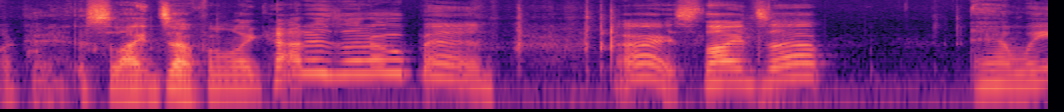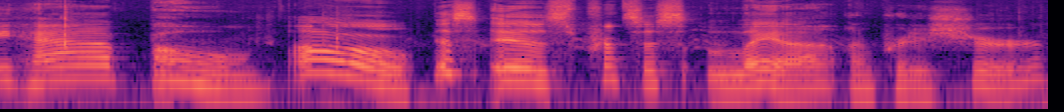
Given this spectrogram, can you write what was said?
okay. It slides up. I'm like, how does it open? All right, slides up. And we have, boom. Oh, this is Princess Leia, I'm pretty sure.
